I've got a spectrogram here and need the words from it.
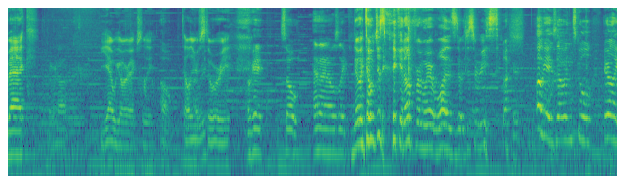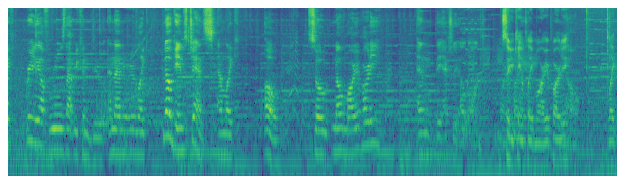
back. No, we're not. Yeah, we are actually. Oh. Tell your we? story. Okay, so, and then I was like, No, don't just pick it up from where it was. Just restart. okay, so in school, they were like reading off rules that we couldn't do, and then we were like, no games, chance. And I'm like, oh, so no Mario Party? And they actually outlawed. Mario So you Party. can't play Mario Party? No. Like,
